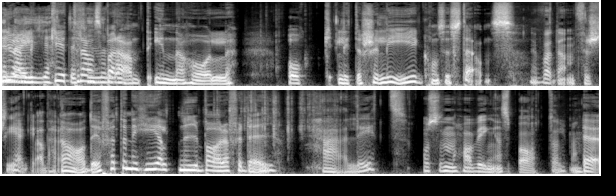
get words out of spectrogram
Är Mjölkigt, jättefin den transparent innehåll och lite geléig konsistens. Nu var den förseglad här. Ja, det är för att den är helt ny bara för dig. Härligt. Och sen har vi ingen spatel. Men, Eh,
